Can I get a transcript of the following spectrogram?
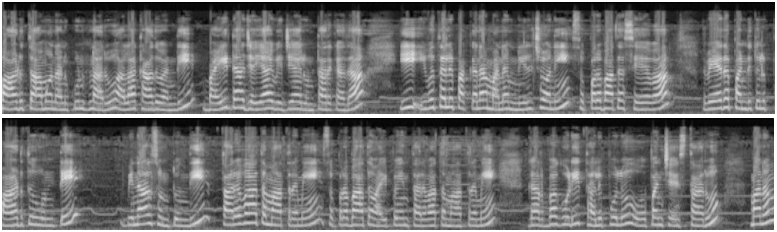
పాడుతాము అని అనుకుంటున్నారు. అలా కాదు అండి. బయట జయ విజయాలు ఉంటారు కదా. ఈ యువతల పక్కన మనం నిల్చొని సుప్రభాత సేవ వేద పండితులు పాడుతూ ఉంటే వినాల్సి ఉంటుంది. తరువాత మాత్రమే సుప్రభాతం అయిపోయిన తర్వాత మాత్రమే గర్భగుడి తలుపులు ఓపెన్ చేస్తారు. మనం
